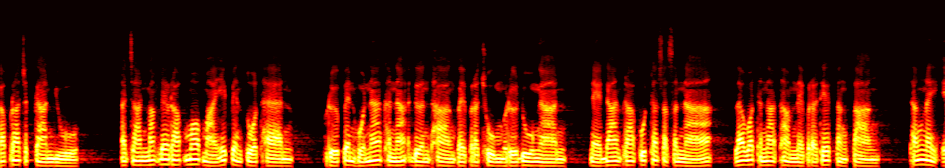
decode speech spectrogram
รับราชการอยู่ อาจารย์มักได้รับมอบหมายให้เป็นตัวแทน หรือเป็นหัวหน้าคณะเดินทางไปประชุมหรือดูงาน ในด้านพระพุทธศาสนา และวัฒนธรรมในประเทศต่างๆ ทั้งในเอ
